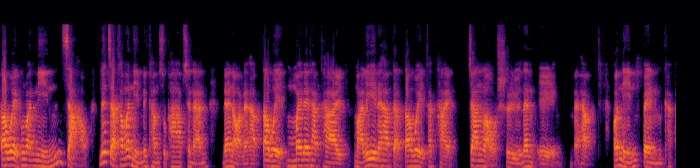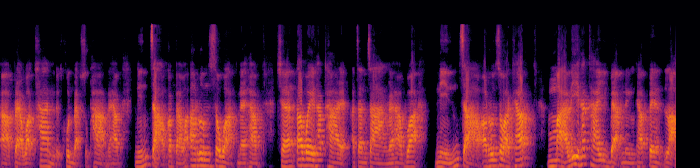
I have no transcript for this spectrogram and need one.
เต้าเว่ยพูดว่าหนินจ่าว เนื่องจากคำว่าหนินเป็นคำสุภาพฉะนั้นแน่นอนนะครับ เต้าเว่ยไม่ได้ทักทายมาลี่นะครับ แต่เต้าเว่ยทักทายจางเหล่าชื่อนั่นเองนะครับ เพราะหนินเป็นอ่าแปลว่าท่านหรือคุณแบบสุภาพนะครับหนินจ่าวก็แปลว่าอรุณสวัสดิ์นะครับฉะนั้นเต้าเว่ยทักทายอาจารย์จางนะครับว่าหนินจ่าวอรุณสวัสดิ์ครับ หมาลี่ทักทายอีกแบบหนึ่งครับ เป็นเหล่า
